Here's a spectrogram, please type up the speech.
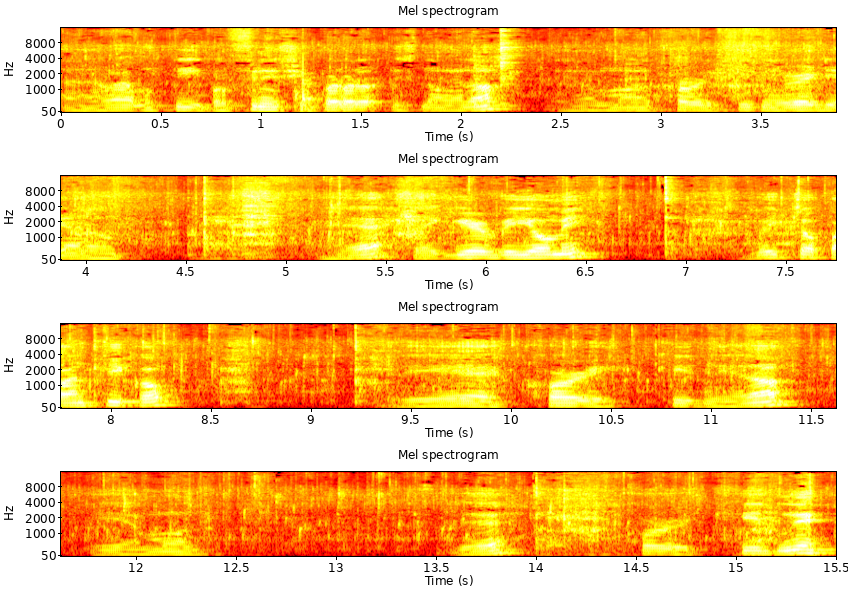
Alright, my people, finish your product now, you know. Yeah, man, curry kidney ready, you know. Yeah, give me yummy. Wait up and pick up. Yeah, curry kidney, you know. Yeah, man. Yeah, curry kidney.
